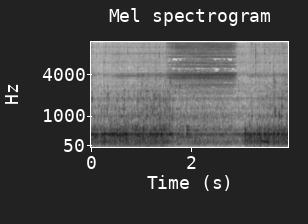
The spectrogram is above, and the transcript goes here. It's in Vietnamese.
Thank you.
